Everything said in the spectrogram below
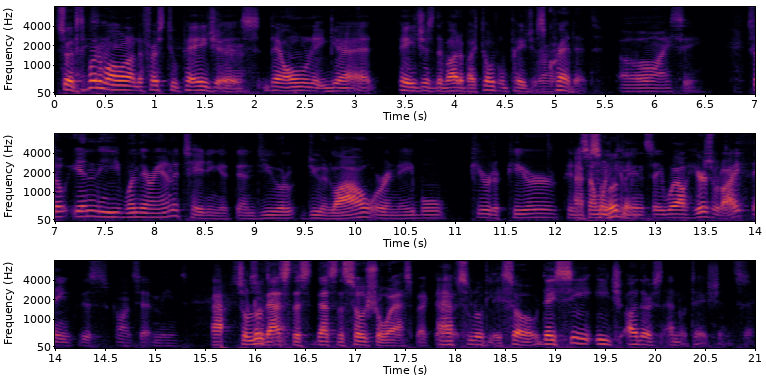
So if I you put them all on the first two pages, sure. they only get pages divided by total pages right. credit. Oh, I see. So in the when they're annotating it, then do you do you allow or enable peer-to-peer? Can Absolutely. someone come in and say, "Well, here's what I think this concept means"? Absolutely. So that's the that's the social aspect. Absolutely. It. So they see each other's annotations. Okay.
